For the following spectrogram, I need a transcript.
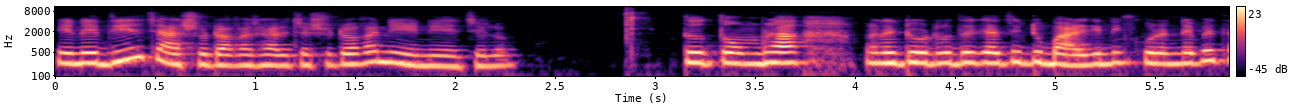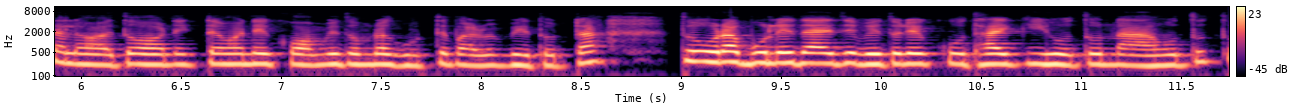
এনে দিয়ে চারশো টাকা, সাড়ে চারশো টাকা নিয়ে নিয়েছিল। তো তোমরা মানে টোটোদের কাছে একটু বার্গেনিং করে নেবে, তাহলে হয়তো অনেকটা মানে কমে তোমরা ঘুরতে পারবে ভেতরটা। তো ওরা বলে দেয় যে ভেতরে কোথায় কি হতো, না হতো, তো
